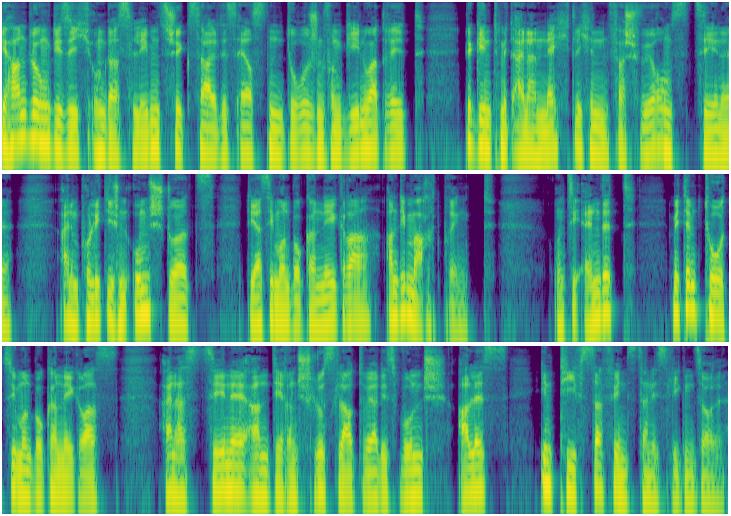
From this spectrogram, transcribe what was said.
Die Handlung, die sich um das Lebensschicksal des ersten Dogen von Genua dreht, beginnt mit einer nächtlichen Verschwörungsszene, einem politischen Umsturz, der Simon Boccanegra an die Macht bringt. Und sie endet mit dem Tod Simon Boccanegras, einer Szene, an deren Schluss laut Verdis Wunsch alles in tiefster Finsternis liegen soll.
